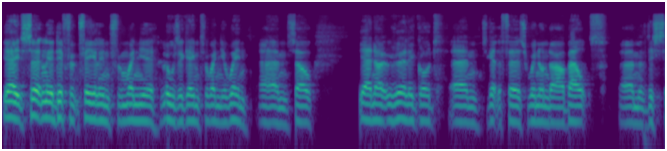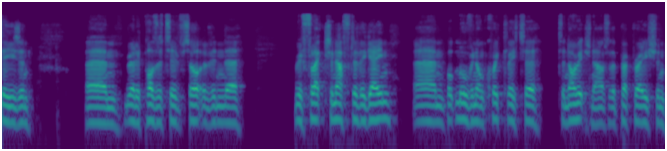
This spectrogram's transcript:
Yeah, it's certainly a different feeling from when you lose a game to when you win. Um, so yeah, no, it was really good um, to get the first win under our belts um, of this season um, really positive sort of in the reflection after the game. Um, but moving on quickly to to Norwich now, so the preparation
